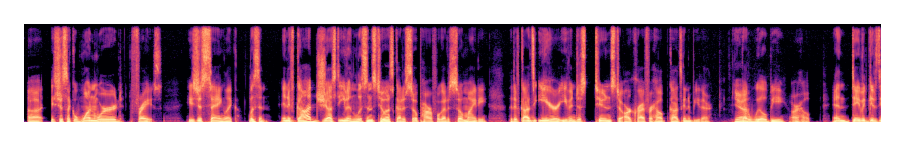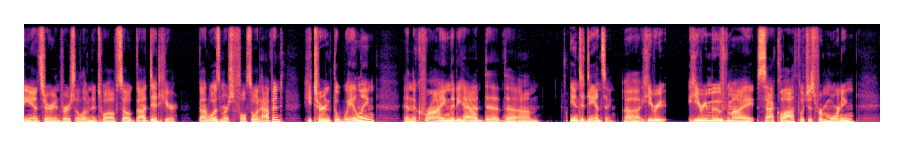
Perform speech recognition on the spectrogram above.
uh, it's just like a one word phrase. He's just saying, like, listen. And if God just even listens to us, God is so powerful, God is so mighty, that if God's ear even just tunes to our cry for help, God's going to be there. Yeah. God will be our help. And David gives the answer in verse 11 and 12. So God did hear. God was merciful. So what happened? He turned the wailing and the crying that he had the the um into dancing. Uh he re- he removed my sackcloth, which is for mourning,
